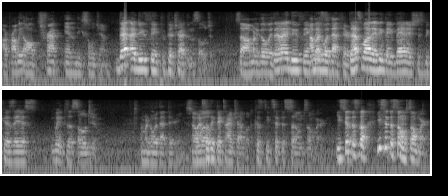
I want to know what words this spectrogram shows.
are probably all trapped in the soul gem. that I do think that they're trapped in the soul gem. So I'm gonna go with That I do think. I'm gonna that's- go with that theory. That's why they think they vanished, is because they just went to the soul gem. I'm gonna go with that theory. So but I still think they time traveled because he set the stone somewhere. He set the stone. He set the stone somewhere.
